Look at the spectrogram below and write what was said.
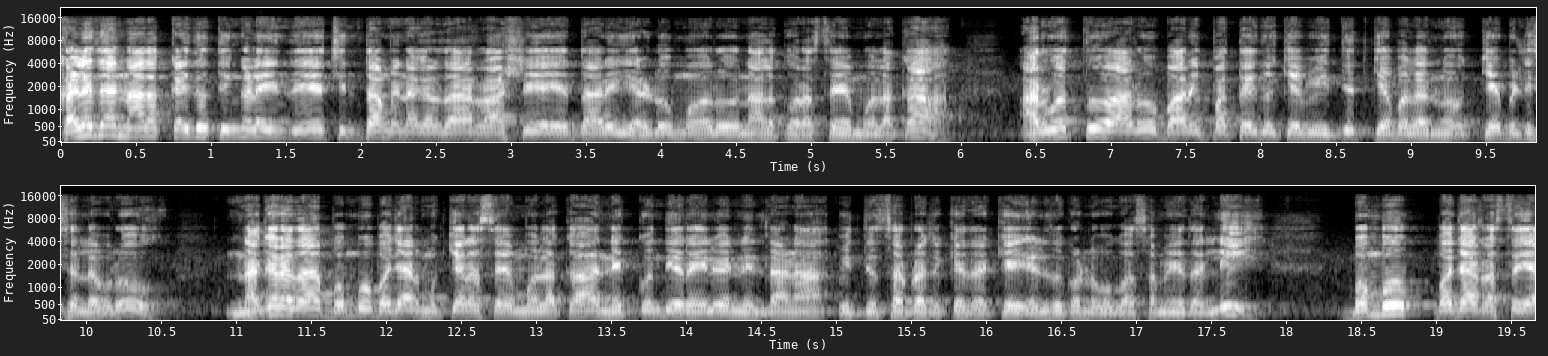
ಕಳೆದ ನಾಲ್ಕೈದು ತಿಂಗಳ ಹಿಂದೆ ಚಿಂತಾಮಣಿ ನಗರದ ರಾಷ್ಟ್ರೀಯ ಹೆದ್ದಾರಿ ಎರಡು, ಮೂರು, ನಾಲ್ಕು ರಸ್ತೆಯ ಮೂಲಕ ಅರವತ್ತು ಆರು ಬಾರ್ ಇಪ್ಪತ್ತೈದು ಕೆ ವಿ ವಿದ್ಯುತ್ ಕೇಬಲನ್ನು ಕೆಬಿಟಿಸಲ್ ಅವರು ನಗರದ ಬೊಂಬು ಬಜಾರ್ ಮುಖ್ಯ ರಸ್ತೆಯ ಮೂಲಕ ನೆಕ್ಕುಂದಿ ರೈಲ್ವೆ ನಿಲ್ದಾಣ ವಿದ್ಯುತ್ ಸರಬರಾಜು ಕೇಂದ್ರಕ್ಕೆ ಎಳೆದುಕೊಂಡು ಹೋಗುವ ಸಮಯದಲ್ಲಿ ಬೊಂಬು ಬಜಾರ್ ರಸ್ತೆಯ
